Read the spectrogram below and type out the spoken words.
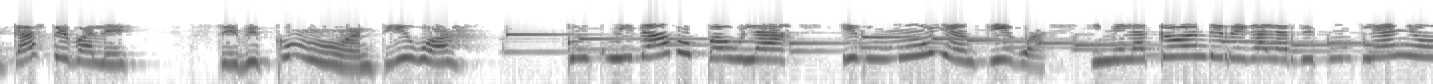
sacaste, Vale? Se ve como antigua. Con cuidado, Paula. Es muy antigua y me la acaban de regalar de cumpleaños.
